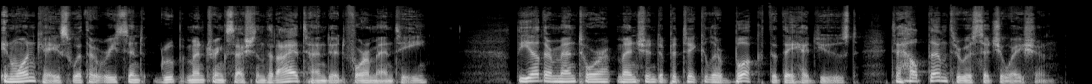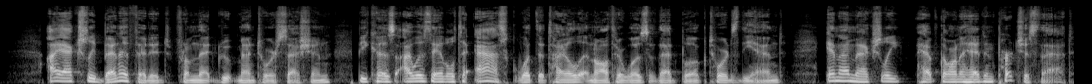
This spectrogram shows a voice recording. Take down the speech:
In one case, with a recent group mentoring session that I attended for a mentee, the other mentor mentioned a particular book that they had used to help them through a situation. I actually benefited from that group mentor session because I was able to ask what the title and author was of that book towards the end, and I'm actually have gone ahead and purchased that.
